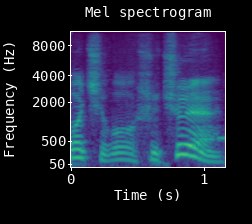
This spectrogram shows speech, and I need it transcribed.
чего-чего. Шучу я.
